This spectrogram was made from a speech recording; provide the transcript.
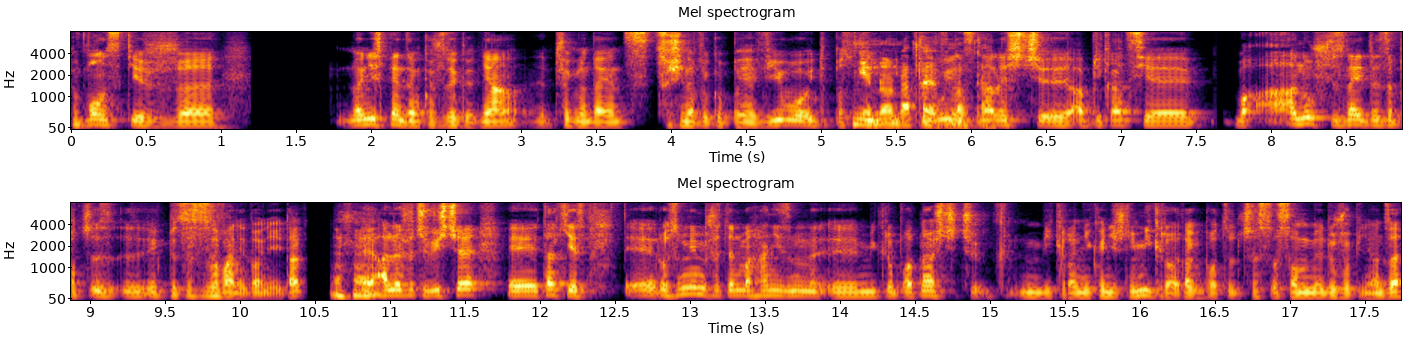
wąskie, że no nie spędzam każdego dnia e, przeglądając, co się nowego pojawiło i to po prostu nie, no, na próbując pewno, tak. znaleźć tak. aplikację, bo, a nuż znajdę jakby zastosowanie do niej, tak? Mhm. Ale rzeczywiście tak jest. Rozumiem, że ten mechanizm mikropłatności, czy mikro, niekoniecznie mikro, tak, bo to często są duże pieniądze,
